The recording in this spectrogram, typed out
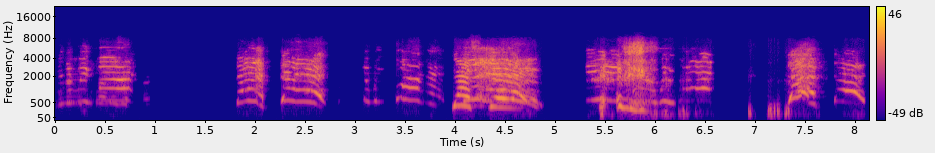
What do we want? Justice. Yesterday. Justice.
